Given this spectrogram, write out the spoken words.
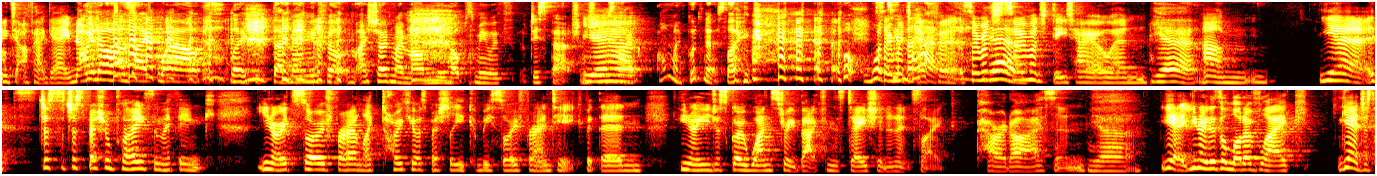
need to up our game no I know. I was like, wow. Like that made me feel. I showed my mum who helps me with dispatch, and she was like, oh my goodness, like what, what's so much that? effort so much Yeah. so much detail and Yeah. um yeah it's just such a special place and i think you know it's so fran like tokyo especially can be so frantic but then you know you just go one street back from the station and it's like paradise and yeah. yeah, you know, there's a lot of like, yeah, just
